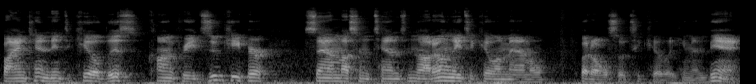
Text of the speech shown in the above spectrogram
by intending to kill this concrete zookeeper, Sam must intend not only to kill a mammal, but also to kill a human being.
